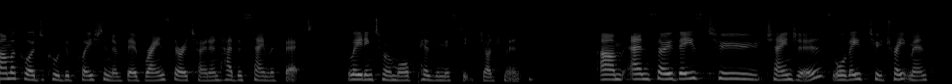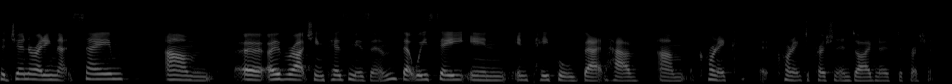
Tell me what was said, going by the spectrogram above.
pharmacological depletion of their brain serotonin had the same effect, leading to a more pessimistic judgment. Um, and so these two changes, or these two treatments, are generating that same um, uh, overarching pessimism that we see in, in people that have um, chronic, chronic depression and diagnosed depression.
